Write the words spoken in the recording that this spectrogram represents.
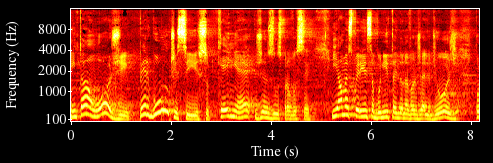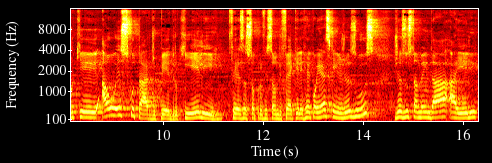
Então, hoje, pergunte-se isso: quem é Jesus para você? E há uma experiência bonita ainda no Evangelho de hoje, porque ao escutar de Pedro que ele fez a sua profissão de fé, que ele reconhece quem é Jesus, Jesus também dá a ele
